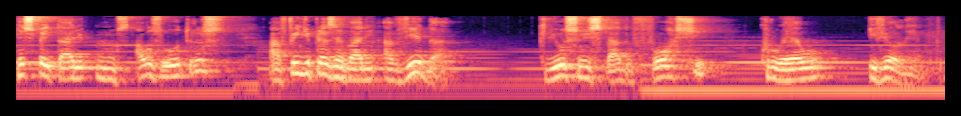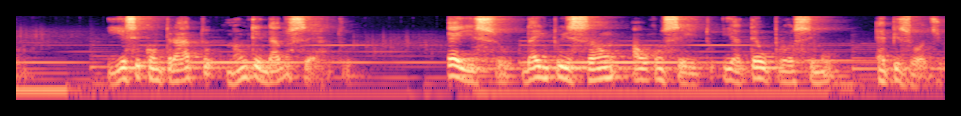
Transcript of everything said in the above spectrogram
respeitarem uns aos outros, a fim de preservarem a vida, criou-se um Estado forte, cruel e violento. E esse contrato não tem dado certo. É isso, da intuição ao conceito. E até o próximo episódio.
